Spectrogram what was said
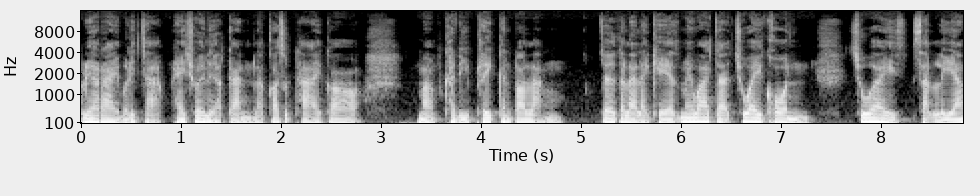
เรียรายบริจาคให้ช่วยเหลือกัน แล้วก็สุดท้ายก็มาคดีพลิกกันตอนหลัง เจอกันหลาย ๆ เคสไม่ว่าจะช่วยคนช่วยสัตว์เลี้ยง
